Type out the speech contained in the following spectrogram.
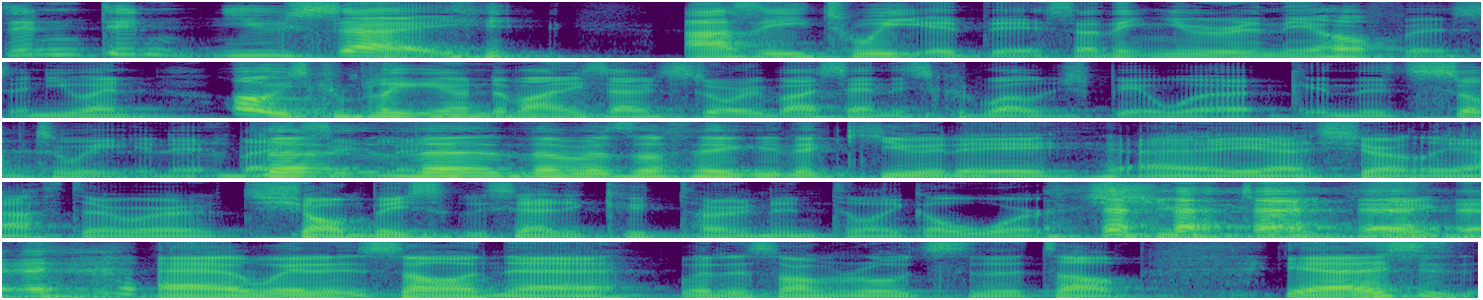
Didn't didn't you say as he tweeted this? I think you were in the office and you went, "Oh, he's completely undermined his own story by saying this could well just be a work," and then subtweeting it basically. the, there was a thing in a Q&A, uh, yeah, shortly after where Sean basically said it could turn into like a work shoot type thing uh, when it's on uh, when it's on Rhodes to the top. Yeah, this is.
